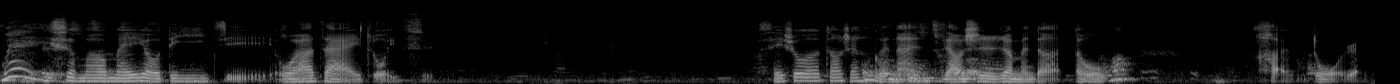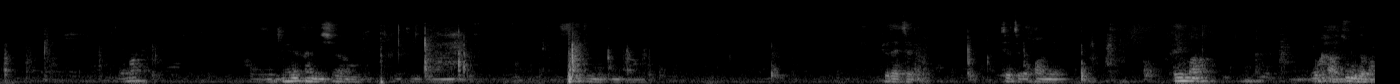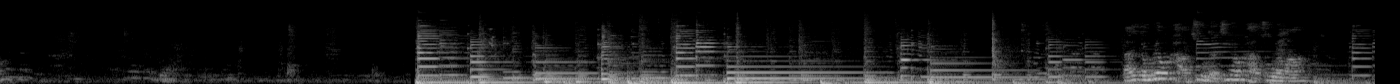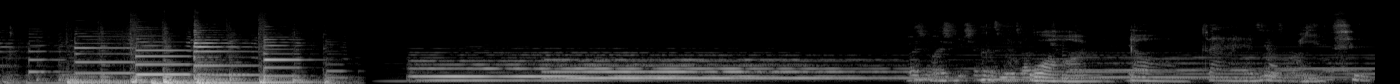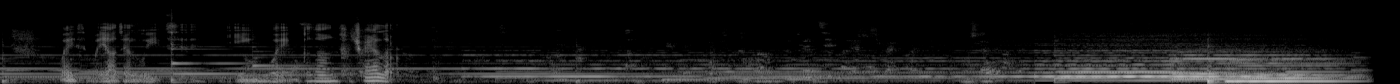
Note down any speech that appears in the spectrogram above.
为什么没有第一集？我要再做一次。谁说招生很困难？只要是热门的都很多人。好，我们这边按一下这个地方设定的地方，就在这里，就这个画面，可以吗？有卡住的吗？来，有没有卡住的？今天有卡住了吗？没关系，没关系，现在直接加进去。我要再录一次，为什么要再录一次？因为刚刚是 trailer。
